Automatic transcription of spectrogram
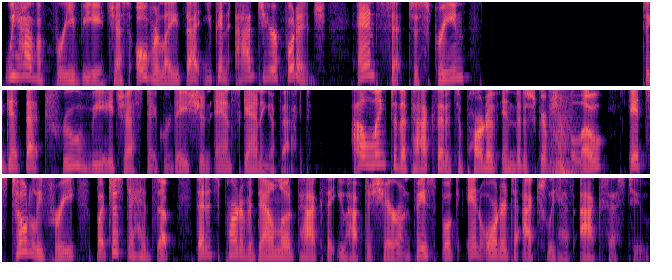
we have a free VHS overlay that you can add to your footage and set to screen to get that true VHS degradation and scanning effect. I'll link to the pack that it's a part of in the description below. It's totally free, but just a heads up that it's part of a download pack that you have to share on Facebook in order to actually have access to.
